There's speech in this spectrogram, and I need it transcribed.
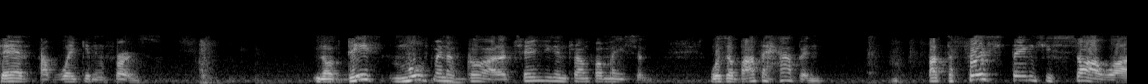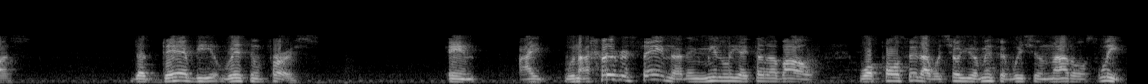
dead awakening first. You know, this movement of God, of changing and transformation, was about to happen. But the first thing she saw was the dead be risen first. And I, when I heard her saying that, immediately I thought about what Paul said, I will show you a message. we shall not all sleep.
